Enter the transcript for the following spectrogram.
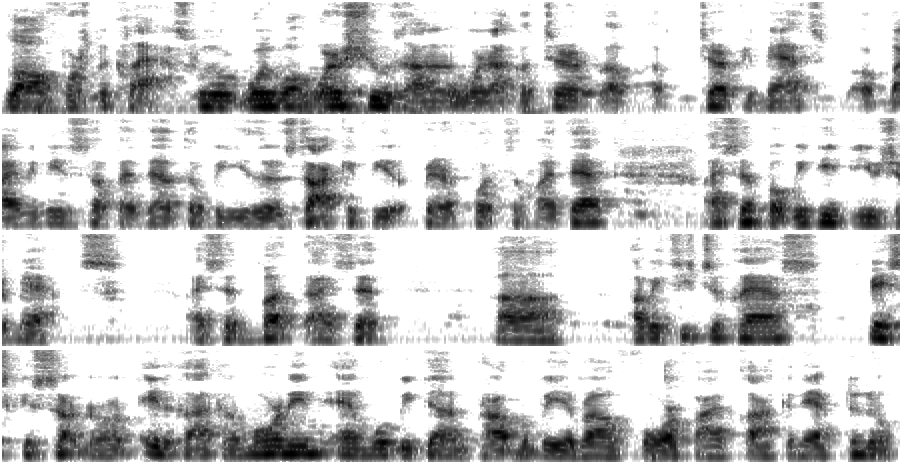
law enforcement class. We, we won't wear shoes on it. We're not going to tear up, uh, tear up your mats by any means, stuff like that. They'll be either stocking feet or barefoot, stuff like that. I said, but we need to use your mats. I said, but I said, uh, I'll be teaching class basically starting around eight o'clock in the morning, and we'll be done probably around four or five o'clock in the afternoon.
